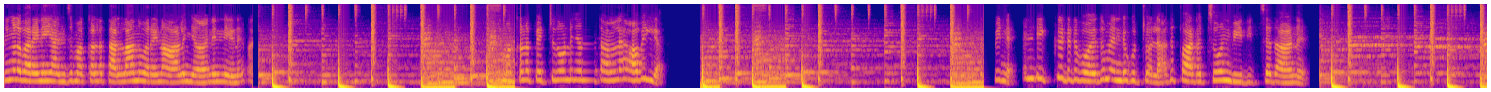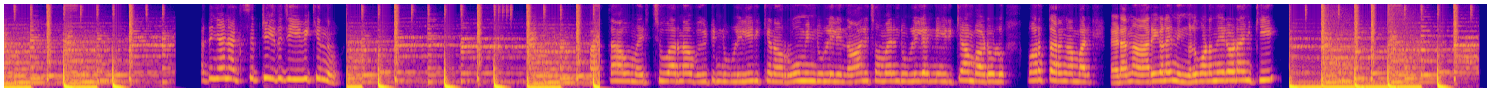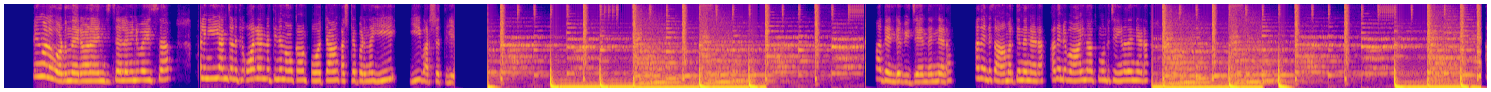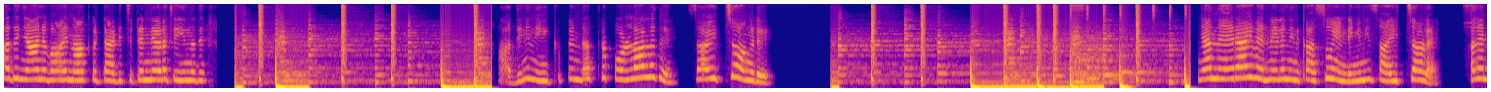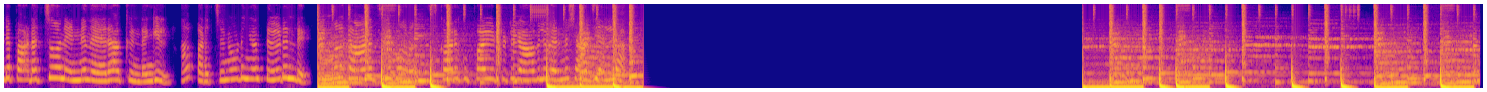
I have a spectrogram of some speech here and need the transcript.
നിങ്ങൾ പറയുന്ന ഈ അഞ്ച് മക്കളുടെ തള്ളാന്ന് പറയുന്ന ആൾ ഞാൻ തന്നെയാണ്. മക്കളെ പെറ്റതുകൊണ്ട് ഞാൻ തള്ള ആവില്ല പിന്നെ എന്റെ ഇക്ക് ഇട്ടിട്ട് പോയതും എന്റെ കുറ്റമല്ല. അത് പടച്ചോൻ വിധിച്ചതാണ്. അത് ഞാൻ അക്സെപ്റ്റ് ചെയ്ത് ജീവിക്കുന്നു. ഭർത്താവ് മരിച്ചു പറഞ്ഞാൽ വീട്ടിന്റെ ഉള്ളിലിരിക്കണം. റൂമിന്റെ ഉള്ളിൽ നാല് ചുമരിന്റെ ഉള്ളിൽ തന്നെ ഇരിക്കാൻ പാടുള്ളൂ. പുറത്തിറങ്ങാൻ പാടില്ല എടാ നാറികളെ നിങ്ങൾ കൊണ്ടുവന്നേരോടാ എനിക്ക് നിങ്ങൾ കൊണ്ടു തരുവാണ് അഞ്ച് ചെലവിന് പൈസ. അല്ലെങ്കിൽ ഈ അഞ്ചെണ്ണത്തിന് ഒരെണ്ണത്തിനെ നോക്കാൻ പോറ്റാൻ കഷ്ടപ്പെടുന്ന ഈ ഈ വർഷത്തിൽ അതെന്റെ വിജയം തന്നെടാ അതെന്റെ സാമർത്ഥ്യം തന്നെടാ അതെന്റെ വായി നാക്കും കൊണ്ട് ചെയ്യുന്നത് തന്നെടാ അത് ഞാൻ വായി നാക്കിട്ട് അടിച്ചിട്ട് തന്നെയാടാ ചെയ്യുന്നത്. അതിന് നിനക്കിപ്പോ എന്താ അത്ര പൊള്ളാനുള്ളത് സഹിച്ചോ അങ്ങട്. ഞാൻ നേരായി വരുന്നതിൽ നിനക്ക് അസൂയുണ്ടെങ്കിൽ നീ സഹിച്ചാളെ. അതെന്റെ പടച്ചോൻ എന്നെ നേരാക്കുണ്ടെങ്കിൽ ആ പടച്ചോനോട് ഞാൻ തേടുണ്ട്. നിങ്ങൾ കാണിച്ചിട്ട് നിസ്കാര കുപ്പായി ഇട്ടിട്ട് രാവിലെ വരുന്ന ഷാജി അല്ല.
